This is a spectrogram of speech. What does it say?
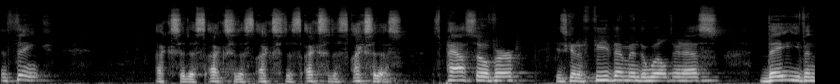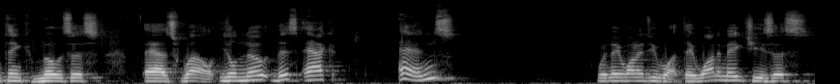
and think Exodus, Exodus, Exodus, Exodus, Exodus. It's Passover. He's going to feed them in the wilderness. They even think Moses as well. You'll note this act ends when they want to do what? They want to make Jesus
